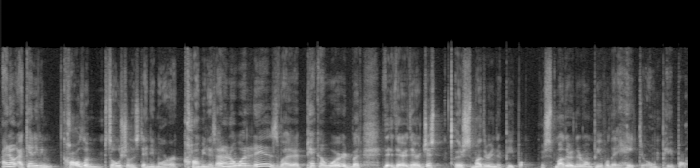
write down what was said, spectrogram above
I don't. I can't even call them socialist anymore or communist. I don't know what it is. Well, pick a word, but they're they're just they're smothering their people. They're smothering their own people. They hate their own people,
